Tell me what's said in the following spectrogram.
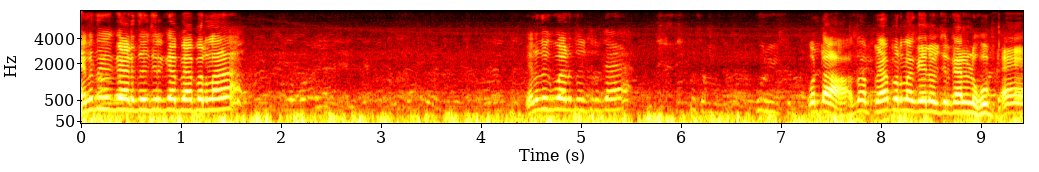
எனதுக்கு எடுத்து வச்சுருக்க பேப்பர்லாம் எனதுக்கு எடுத்து வச்சுருக்க? கொண்டா. அதான் பேப்பர்லாம் கையில் வச்சுருக்காருன்னு கூப்பிட்டேன்.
